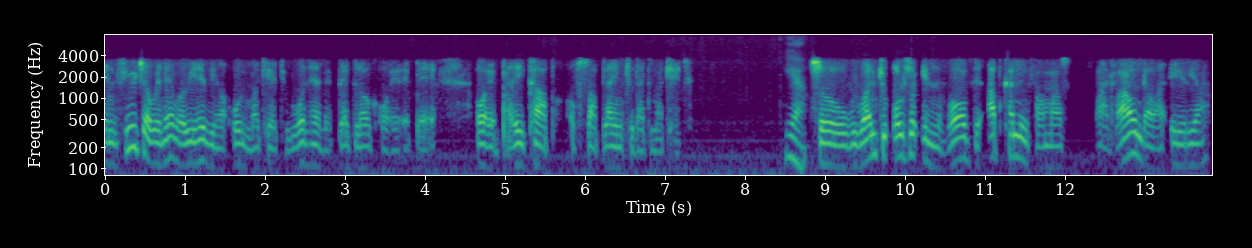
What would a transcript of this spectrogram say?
in future, whenever we're having our own market, we won't have a backlog or a, a or a breakup of supplying to that market. Yeah. So we want to also involve the upcoming farmers around our area,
